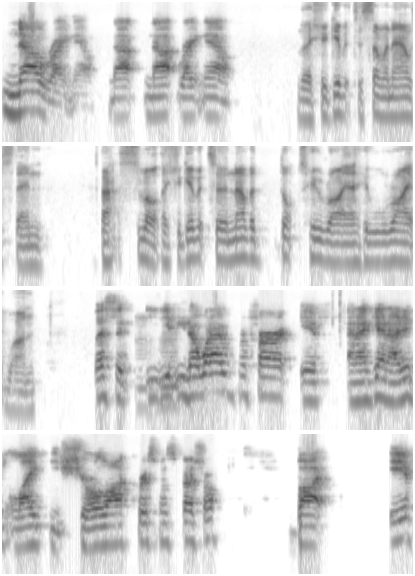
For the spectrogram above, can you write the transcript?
No, right now. Not not right now. They should give it to someone else then that slot they should give it to another doctor who writer who will write one Listen, y- Mhm. you know what I would prefer if, and again, I didn't like the Sherlock Christmas special, but if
